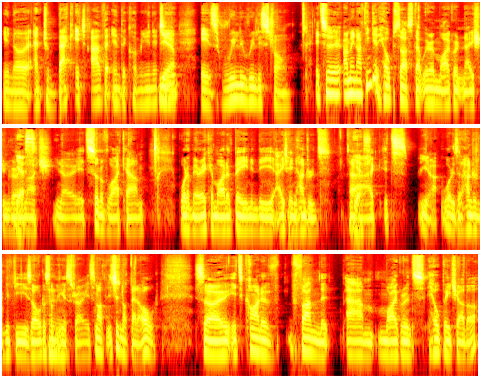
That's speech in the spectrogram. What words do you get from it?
you know, and to back each other in the community yeah. is really, really strong. It's a, I mean, I think it helps us that we're a migrant nation very yes. much. You know, it's sort of like um, what America might have been in the 1800s. Uh, yes. It's you know what is it 150 years old or something mm. Australia. It's not. It's just not that old. So it's kind of fun that um, migrants help each other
